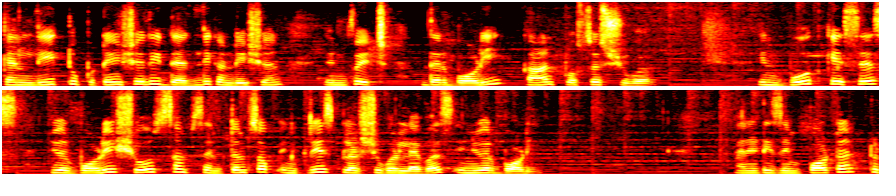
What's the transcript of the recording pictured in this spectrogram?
can lead to potentially deadly condition in which their body can't process sugar in both cases your body shows some symptoms of increased blood sugar levels in your body and it is important to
